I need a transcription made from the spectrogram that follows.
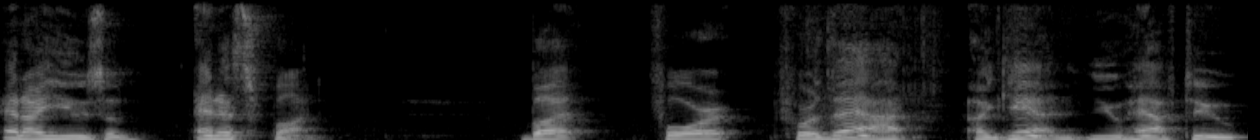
and I use them, and it's fun. But for for that, again, you have to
